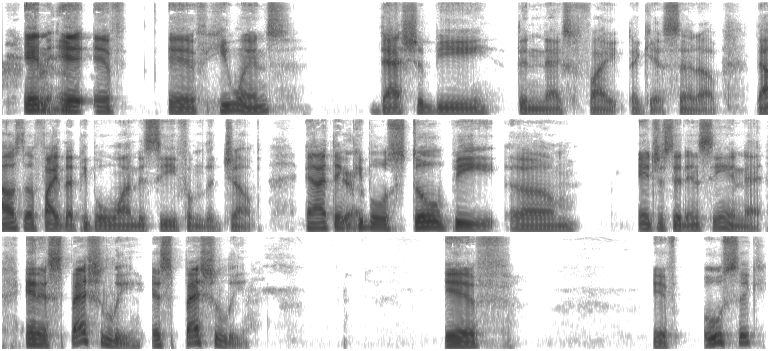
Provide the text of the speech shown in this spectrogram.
and if if he wins, that should be the next fight that gets set up. That was the fight that people wanted to see from the jump. And I think yeah. people will still be um interested in seeing that. And especially, especially if if Usyk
